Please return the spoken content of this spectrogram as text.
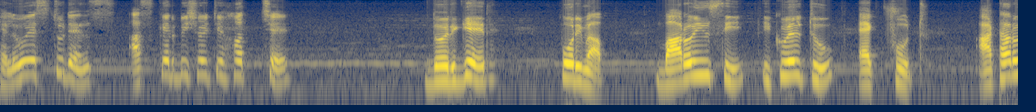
হ্যালো স্টুডেন্টস আজকের বিষয়টি হচ্ছে দৈর্ঘ্যের পরিমাপ। বারো ইঞ্চি ইকুয়াল টু এক ফুট, আঠারো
